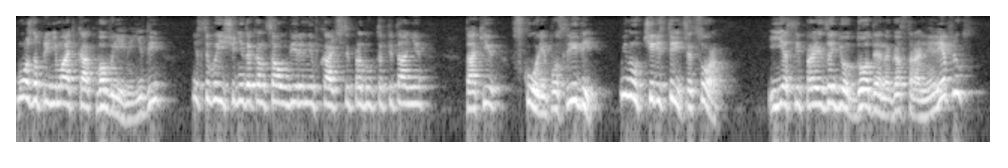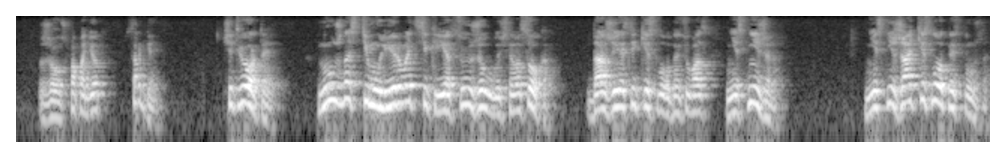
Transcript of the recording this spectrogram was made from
можно принимать как во время еды, если вы еще не до конца уверены в качестве продуктов питания, так и вскоре после еды, минут через 30-40. И если произойдет дуоденогастральный рефлюкс, желчь попадет в сорбент. Четвертое. Нужно стимулировать секрецию желудочного сока. Даже если кислотность у вас не снижена. Не снижать кислотность нужно.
